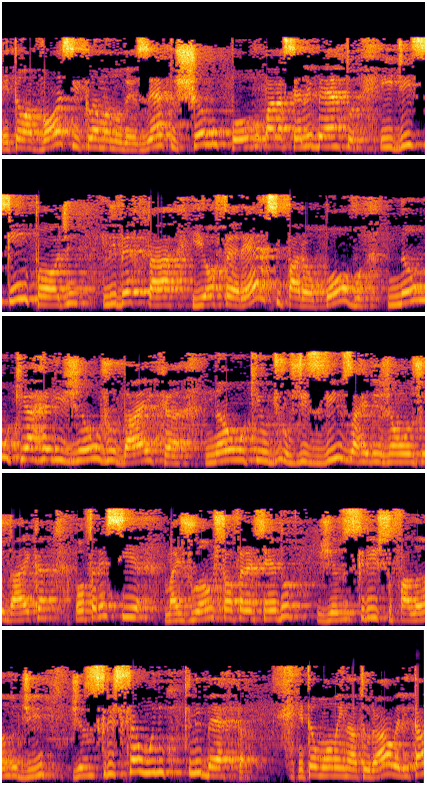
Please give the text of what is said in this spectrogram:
Então a voz que clama no deserto chama o povo para ser liberto e diz quem pode libertar e oferece para o povo não o que a religião judaica, não o que os desvios da religião judaica oferecia, mas João está oferecendo Jesus Cristo, falando de Jesus Cristo que é o único que liberta. Então o homem natural ele está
